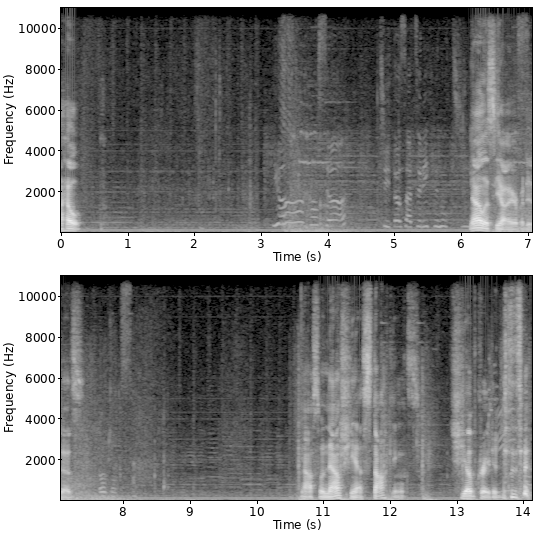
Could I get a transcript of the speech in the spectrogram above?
I hope. Now let's see how everybody does. Now, so now she has stockings. She upgraded.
